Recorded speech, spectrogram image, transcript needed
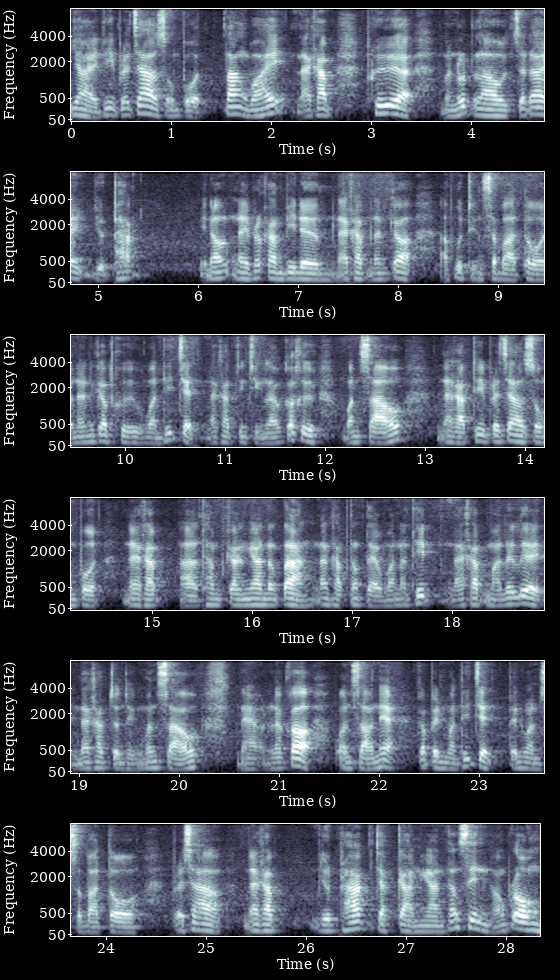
ใหญ่ที่พระเจ้าทรงโปรดตั้งไว้นะครับ เพื่อมนุษย์เราจะได้หยุดพัก พี่น้องในพระคัมภีร์เดิมนะครับ นั้นก็พูดถึงสบาโตนั้นก็คือวันที่7นะครับจริงๆแล้วก็คือวันเสาร์นะครับที่พระเจ้าทรงโปรดนะครับอ่าทำการงานต่างๆนะครับตั้งแต่วันอาทิตย์นะครับมาเรื่อยๆนะครับจนถึงวันเสาร์นะครับแล้วก็วันเสาร์เนี่ยก็เป็นวันที่ 7 เป็นวันสบาโต พระเจ้านะครับ หยุดพักจากการงานทั้งสิ้นของพระองค์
